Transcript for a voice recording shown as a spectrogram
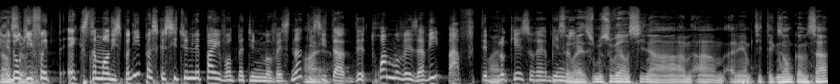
Non, et donc il faut être extrêmement disponible parce que si tu ne l'es pas, ils vont te mettre une mauvaise note. Et si tu as des, trois mauvais avis, paf, t'es bloqué sur Airbnb. C'est vrai. Je me souviens aussi d'un un, un petit exemple comme ça.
